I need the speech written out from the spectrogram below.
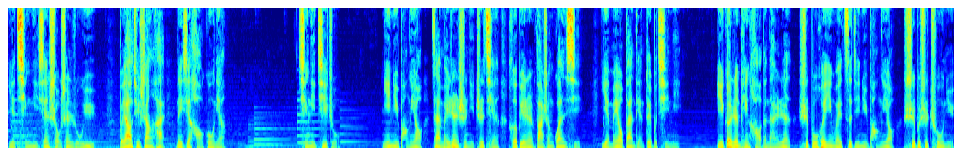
也请你先守身如玉，不要去伤害那些好姑娘。请你记住。你女朋友在没认识你之前和别人发生关系，也没有半点对不起你。一个人品好的男人是不会因为自己女朋友是不是处女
